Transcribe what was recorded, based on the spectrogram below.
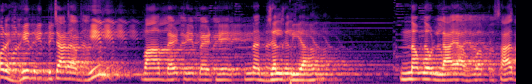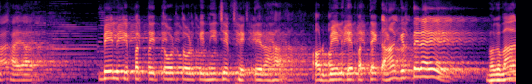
और हिर बेचारा भील वहाँ बैठे बैठे, न जल पिया, न वो लाया हुआ प्रसाद खाया। बेल के पत्ते तोड़ तोड़ के नीचे फेंकते रहा और बेल के पत्ते कहाँ गिरते रहे? भगवान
